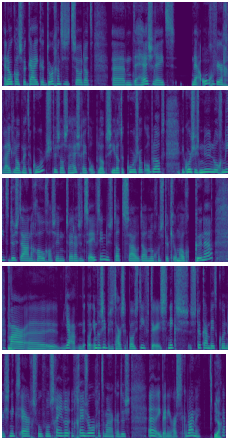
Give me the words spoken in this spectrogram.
En ook als we kijken, doorgaans is het zo dat um, de hash rate nou, ongeveer gelijk loopt met de koers. Dus als de hashrate oploopt, zie je dat de koers ook oploopt. Die koers is nu nog niet dusdanig hoog als in 2017. Dus dat zou dan nog een stukje omhoog kunnen. Maar uh, ja, in principe is het hartstikke positief. Er is niks stuk aan bitcoin, er is niks ergs. We hoeven ons geen, geen zorgen te maken. Dus uh, ik ben hier hartstikke blij mee. Ja, ja.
